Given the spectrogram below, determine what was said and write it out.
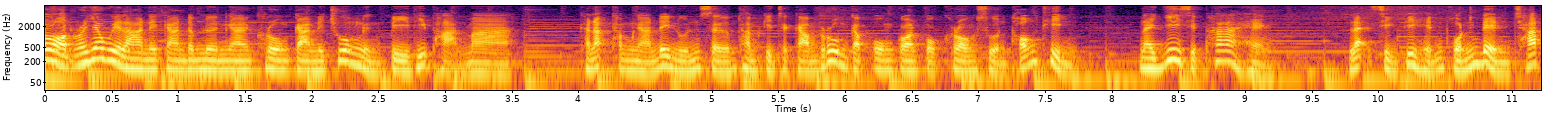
ตลอดระยะเวลาในการดำเนินงานโครงการในช่วงหนึ่งปีที่ผ่านมา คณะทำงานได้หนุนเสริมทำกิจกรรมร่วมกับองค์กรปกครองส่วนท้องถิ่นใน 25 แห่ง และสิ่งที่เห็นผลเด่นชัด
